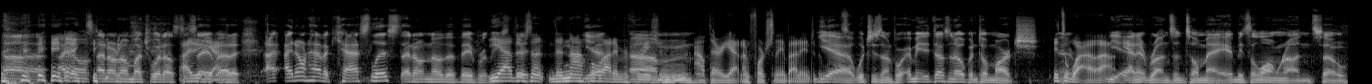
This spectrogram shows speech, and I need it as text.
Uh, I don't. I don't know much what else to I- say yeah. about it. I, I don't have a cast list. I don't know that they've released. Yeah, there's it. not, there's not a whole yet. lot of information Um, out there yet, unfortunately, about Into the Yeah, Woods. which is unfortunate. I mean, it doesn't open until March. It's a while out, Yeah, yeah. and it runs until May. I mean, it's a long run, so.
